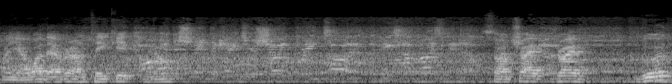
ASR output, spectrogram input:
But yeah, whatever, I'll take it, you know. So I'll try to drive good,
